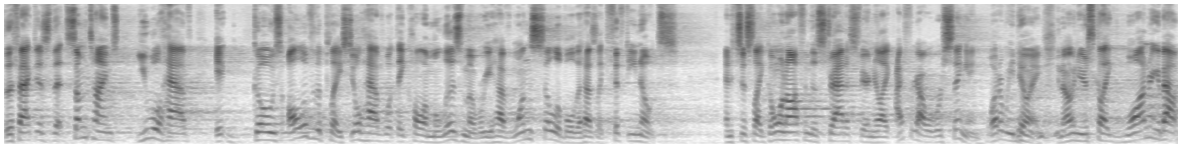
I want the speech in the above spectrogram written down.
But the fact is that sometimes you will have, it goes all over the place. You'll have what they call a melisma, where you have one syllable that has like 50 notes. And it's just like going off into the stratosphere, and you're like, I forgot what we're singing. What are we doing? You know, and you're just like wandering about.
